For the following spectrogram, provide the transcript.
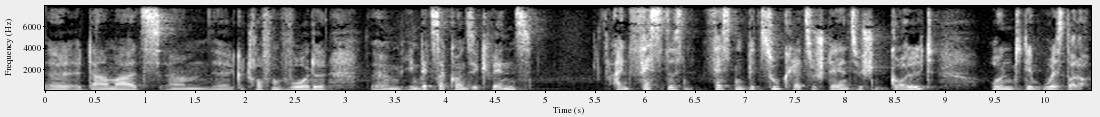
äh, damals ähm, äh, getroffen wurde, ähm, in letzter Konsequenz einen festes, festen Bezug herzustellen zwischen Gold und dem US-Dollar.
